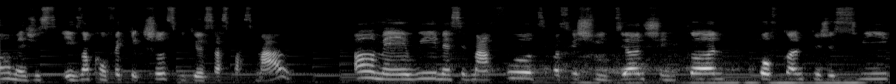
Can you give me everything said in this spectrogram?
oh, mais juste, exemple, qu'on fait quelque chose et que ça se passe mal. Oh, mais oui, mais c'est de ma faute, c'est parce que je suis idiote, je suis une conne, pauvre conne que je suis,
